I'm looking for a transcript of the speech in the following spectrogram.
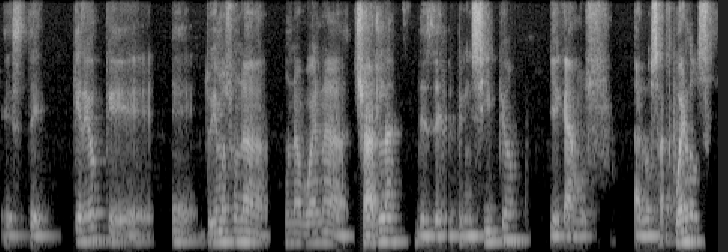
Este, creo que eh, tuvimos una, una buena charla desde el principio, llegamos a los acuerdos,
